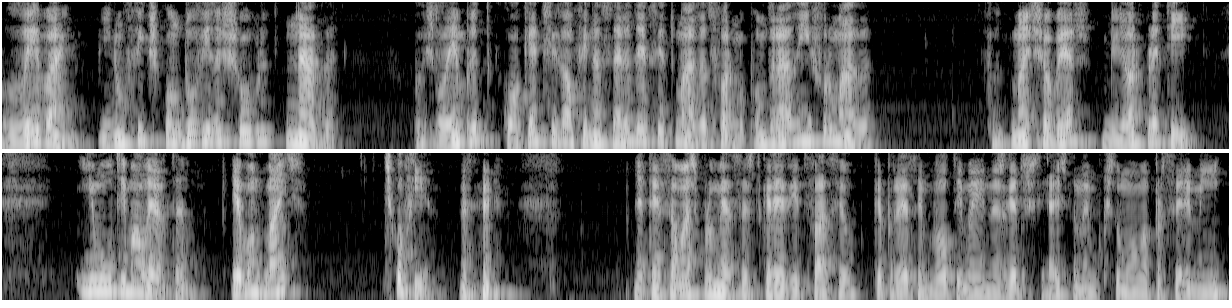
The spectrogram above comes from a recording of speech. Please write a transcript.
lê bem e não fiques com dúvidas sobre nada. Pois lembra-te que qualquer decisão financeira deve ser tomada de forma ponderada e informada. Quanto mais souberes, melhor para ti. E um último alerta: é bom demais? Desconfia. Atenção às promessas de crédito fácil, que aparecem de volta e meia nas redes sociais, também me costumam aparecer a mim,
